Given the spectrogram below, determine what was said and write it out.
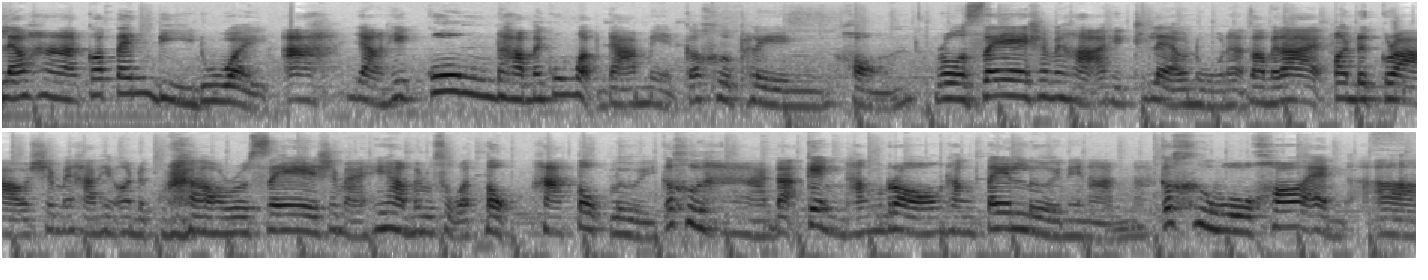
แล้วฮาร์ดก็เต้นดีด้วยอะอย่างที่กุ้งทำให้กุ้งแบบดาเมจก็คือเพลงของโรเซ่ใช่ไหมคะอาทิตย์ที่แล้วหนูนะจำไม่ได้ Underground ใช่ไหมคะเพลง Underground โรเซ่ใช่ไหมที่ทำให้รู้สึกว่าตกฮาร์ดตกเลย ก็คือฮาร์ดอะเก่งทั้งร้องทั้งเต้นเลยในนั้นนะก็คือ vocal and อ่า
